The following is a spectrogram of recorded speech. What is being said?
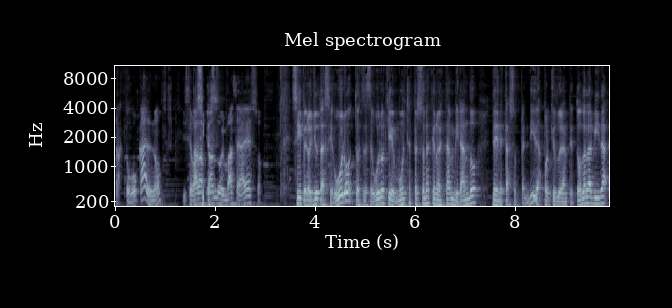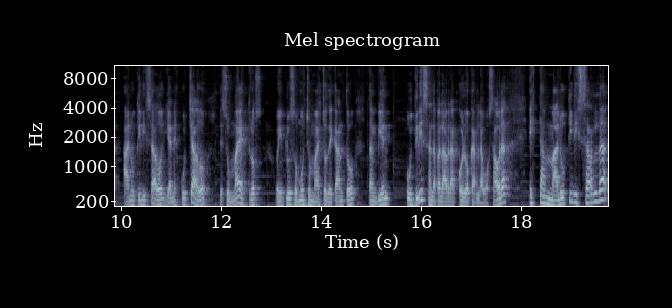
tracto vocal, ¿no? Y se va adaptando en base a eso. Sí, pero yo te aseguro, te aseguro que muchas personas que nos están mirando deben estar sorprendidas, porque durante toda la vida han utilizado y han escuchado de sus maestros, o incluso muchos maestros de canto, también utilizan la palabra colocar la voz. Ahora, ¿está mal utilizarla?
